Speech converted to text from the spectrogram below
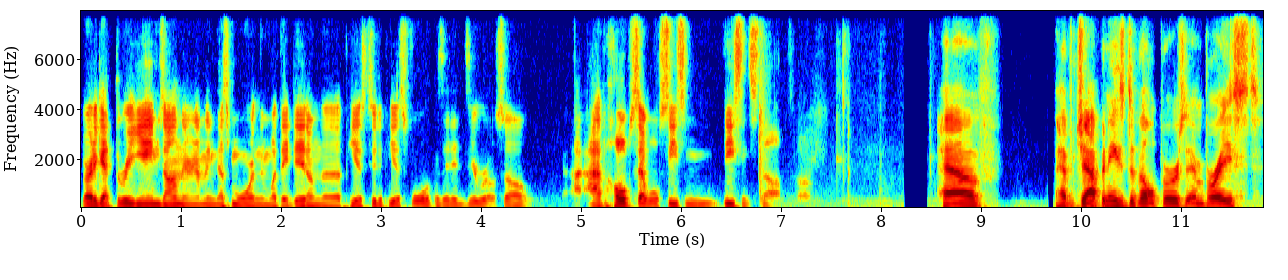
we already got three games on there, and I mean that's more than what they did on the PS2 to PS4 because they did zero. So I, I have hopes that we'll see some decent stuff. So. have have Japanese developers embraced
